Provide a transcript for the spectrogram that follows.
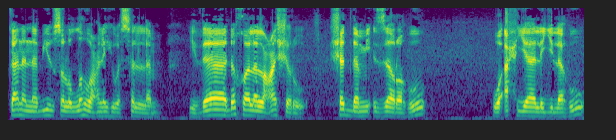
kana Nabi sallallahu alaihi wasallam idza dakhala al-'ashru shadda mi'zarahu wa ahya laylahu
